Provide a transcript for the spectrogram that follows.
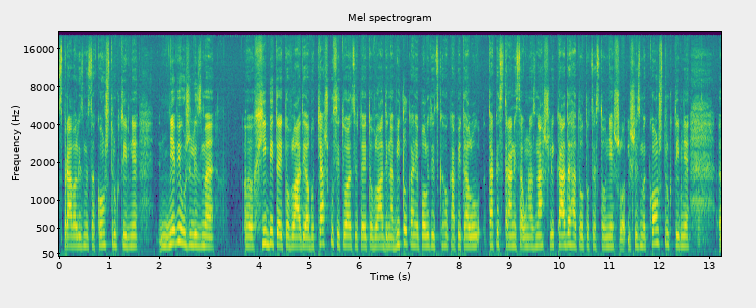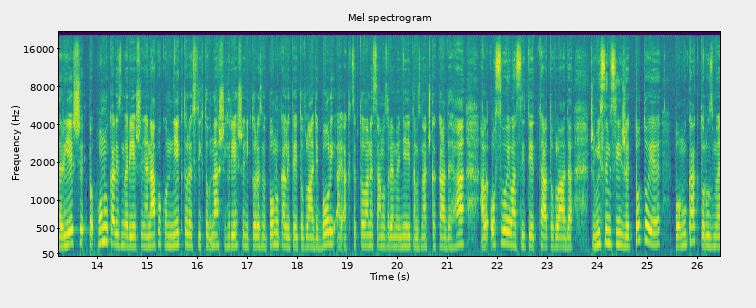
správali sme sa konštruktívne, nevyužili sme chyby tejto vlády alebo ťažkú situáciu tejto vlády na vytlkanie politického kapitálu, také strany sa u nás našli. KDH touto cestou nešlo. Išli sme konštruktívne, rieše, ponúkali sme riešenia. Napokon niektoré z týchto našich riešení, ktoré sme ponúkali tejto vláde, boli aj akceptované. Samozrejme, nie je tam značka KDH, ale osvojila si tie, táto vláda. Čiže myslím si, že toto je ponuka, ktorú sme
